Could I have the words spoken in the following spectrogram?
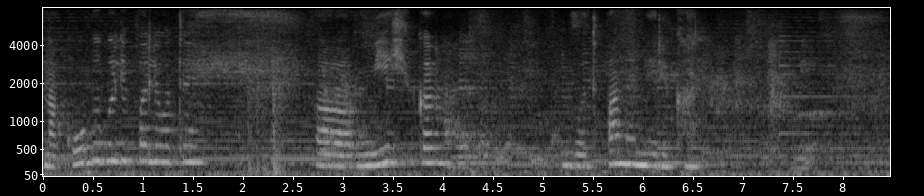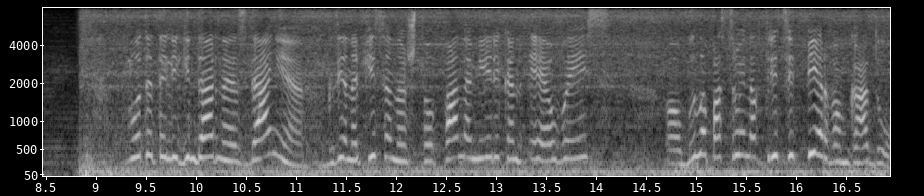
На Кубы были полеты, э, в Мехико, вот Пан Америка. Вот это легендарное здание, где написано, что Pan American Airways э, было построено в 1931 году.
